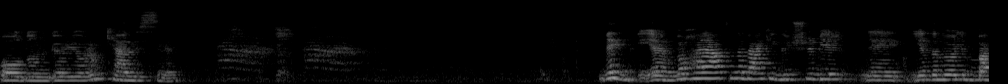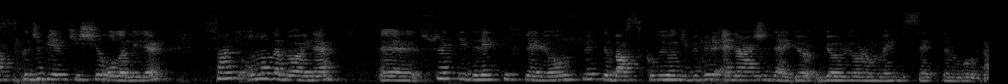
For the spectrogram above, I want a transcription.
olduğunu görüyorum kendisinin. Ve yani bu hayatında belki güçlü bir e, ya da böyle baskıcı bir kişi olabilir. Sanki ona da böyle e, sürekli direktif veriyor, onu sürekli baskılıyor gibi bir enerji de gö- görüyorum ve hissettim burada.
